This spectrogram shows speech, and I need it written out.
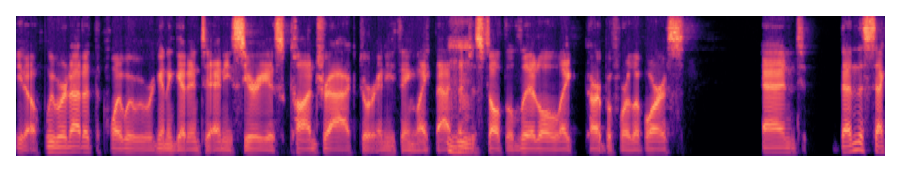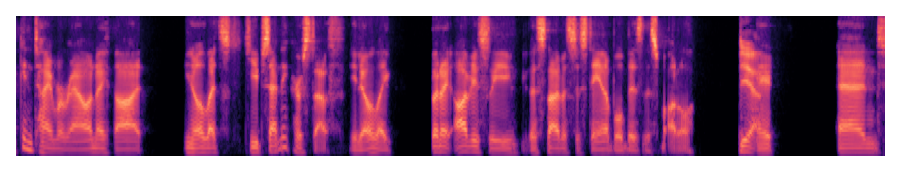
you know, we were not at the point where we were going to get into any serious contract or anything like that. Mm-hmm. That just felt a little like cart before the horse. And then the second time around, I thought, you know, let's keep sending her stuff, you know, like, but I, obviously that's not a sustainable business model. Yeah. Right? And,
